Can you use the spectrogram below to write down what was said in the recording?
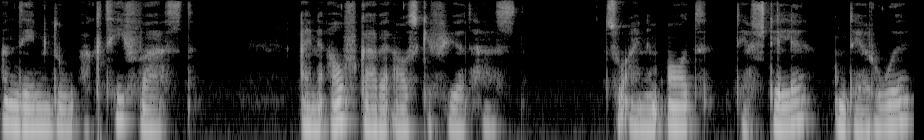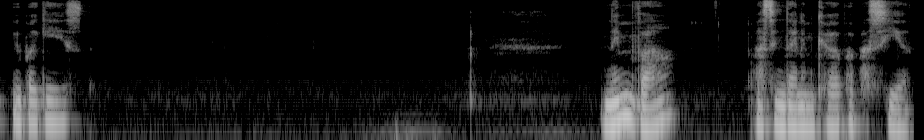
an dem du aktiv warst, eine Aufgabe ausgeführt hast, zu einem Ort der Stille und der Ruhe übergehst? Nimm wahr, was in deinem Körper passiert,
